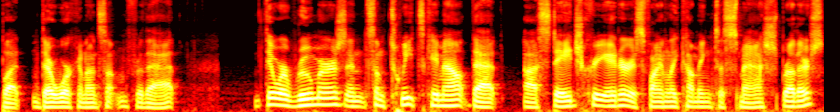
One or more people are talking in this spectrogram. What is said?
but they're working on something for that. There were rumors and some tweets came out that Stage Creator is finally coming to Smash Brothers.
